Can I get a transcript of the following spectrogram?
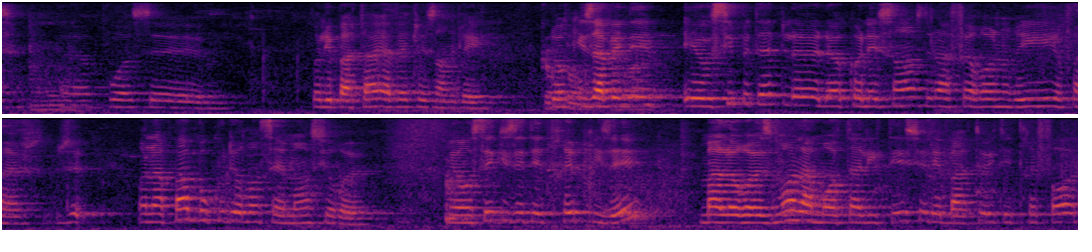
Mhm. euh, pour, les batailles avec les Anglais. Donc on- ils avaient ouais. des... Et aussi peut-être le- leur connaissance de la ferronnerie. Enfin, je- on n'a pas beaucoup de renseignements sur eux. Mais on sait qu'ils étaient très prisés. Malheureusement, la mortalité sur les bateaux était très forte.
